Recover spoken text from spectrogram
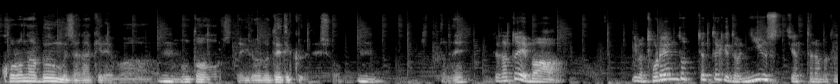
コロナブームじゃなければ、うん本当はもうちょっといろいろ出てくるでしょ。うん。きっとね。で例えば、今トレンドって言ったけど、ニュースってやったらまた、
